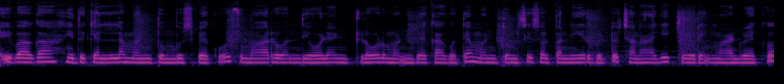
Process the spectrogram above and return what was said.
ಇವಾಗ ಇದಕ್ಕೆಲ್ಲ ಮಣ್ಣು ತುಂಬಿಸ್ಬೇಕು. ಸುಮಾರು ಒಂದು ಏಳೆಂಟು ಲೋಡ್ ಮಣ್ಣು ಬೇಕಾಗುತ್ತೆ. ಮಣ್ಣು ತುಂಬಿಸಿ ಸ್ವಲ್ಪ ನೀರು ಬಿಟ್ಟು ಚೆನ್ನಾಗಿ ಕ್ಯೂರಿಂಗ್ ಮಾಡಬೇಕು.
